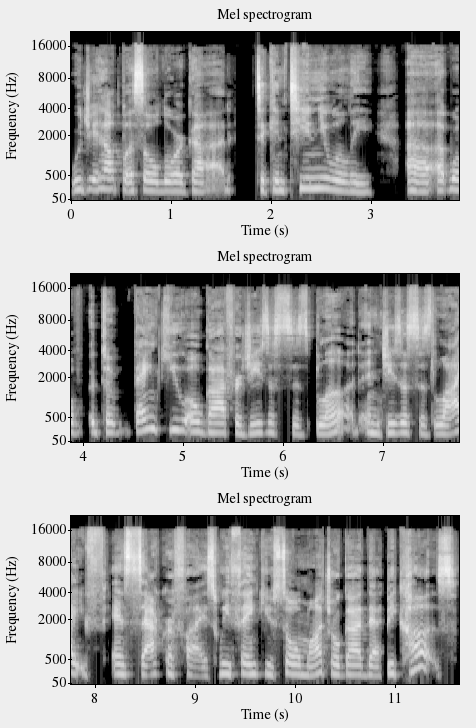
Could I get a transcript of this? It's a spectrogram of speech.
Would you help us, oh Lord God, to continually, uh, uh, well, to thank you, oh God, for Jesus's blood and Jesus's life and sacrifice. We thank you so much, oh God, that because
